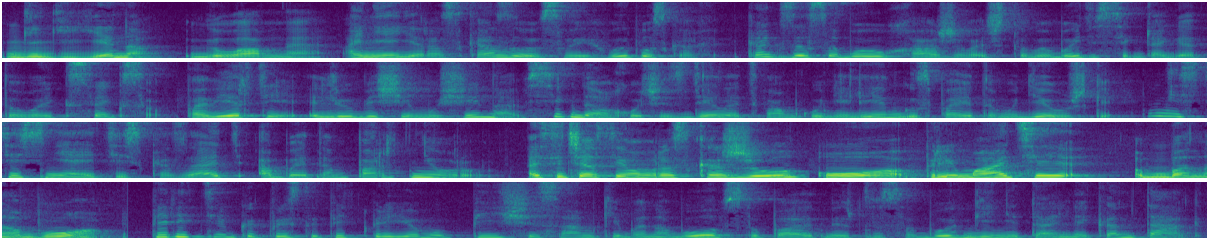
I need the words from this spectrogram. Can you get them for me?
Гигиена – главное. О ней я рассказываю в своих выпусках, как за собой ухаживать, чтобы быть всегда готовой к сексу. Поверьте, любящий мужчина всегда хочет сделать вам кунилингус, поэтому, девушки, не стесняйтесь сказать об этом партнеру. А сейчас я вам расскажу о примате Банабо. Перед тем, как приступить к приему пищи, самки Банабо вступают между собой в генитальный контакт.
